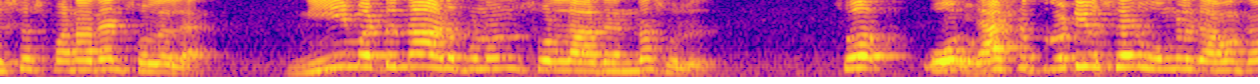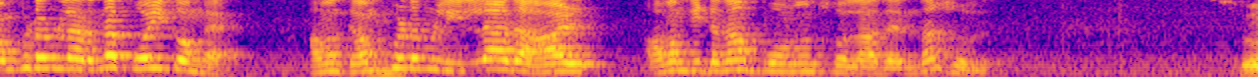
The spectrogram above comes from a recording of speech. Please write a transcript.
பிசினஸ் பண்ணாதேன்னு சொல்லல. நீ மட்டும்தான் அனுப்பணும்னு சொல்லாதேன்னு தான் சொல்லுது. ஸோ ஆஸ் அ ப்ரொடியூசர் உங்களுக்கு அவன் கம்ஃபர்டபுளாக இருந்தால் போய்க்கோங்க. அவன் கம்ஃபர்டபுள் இல்லாத ஆள் அவன்கிட்ட தான் போகணும்னு சொல்லாதேன்னு தான் சொல்லுது. ஸோ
